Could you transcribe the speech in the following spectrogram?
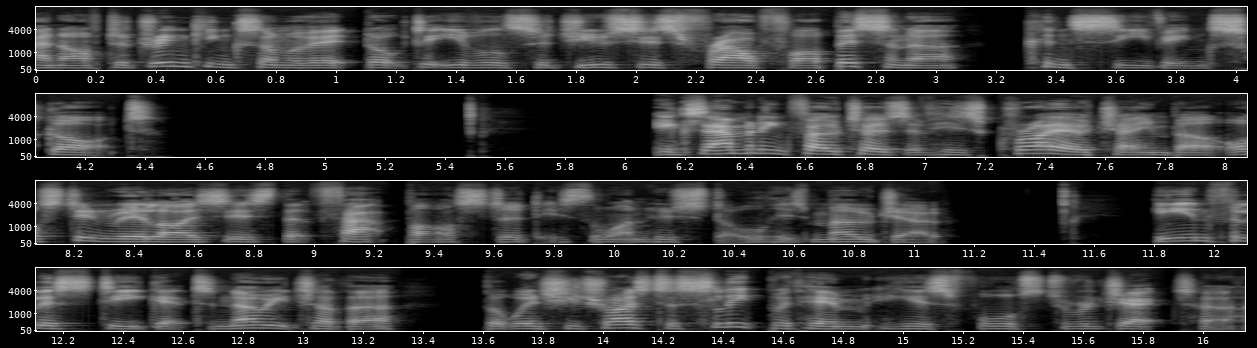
and after drinking some of it, Dr. Evil seduces Frau Farbissina, conceiving Scott. Examining photos of his cryo chamber, Austin realizes that Fat Bastard is the one who stole his mojo. He and Felicity get to know each other, but when she tries to sleep with him, he is forced to reject her.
